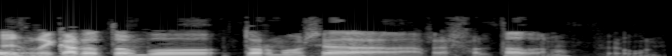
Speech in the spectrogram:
el Ricardo Tombo, Tormo se ha reasfaltado, ¿no? Pero bueno.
